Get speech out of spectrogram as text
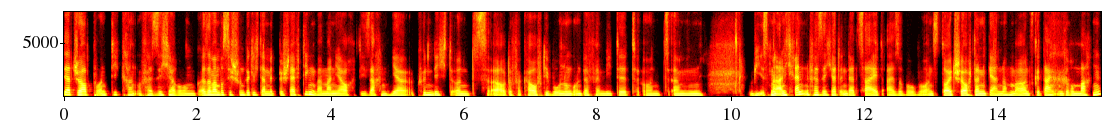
der Job und die Krankenversicherung. Also man muss sich schon wirklich damit beschäftigen, weil man ja auch die Sachen hier kündigt und Auto verkauft, die Wohnung untervermietet. Und ähm, wie ist man eigentlich rentenversichert in der Zeit? Also wo wir uns Deutsche auch dann gern nochmal uns Gedanken drum machen.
